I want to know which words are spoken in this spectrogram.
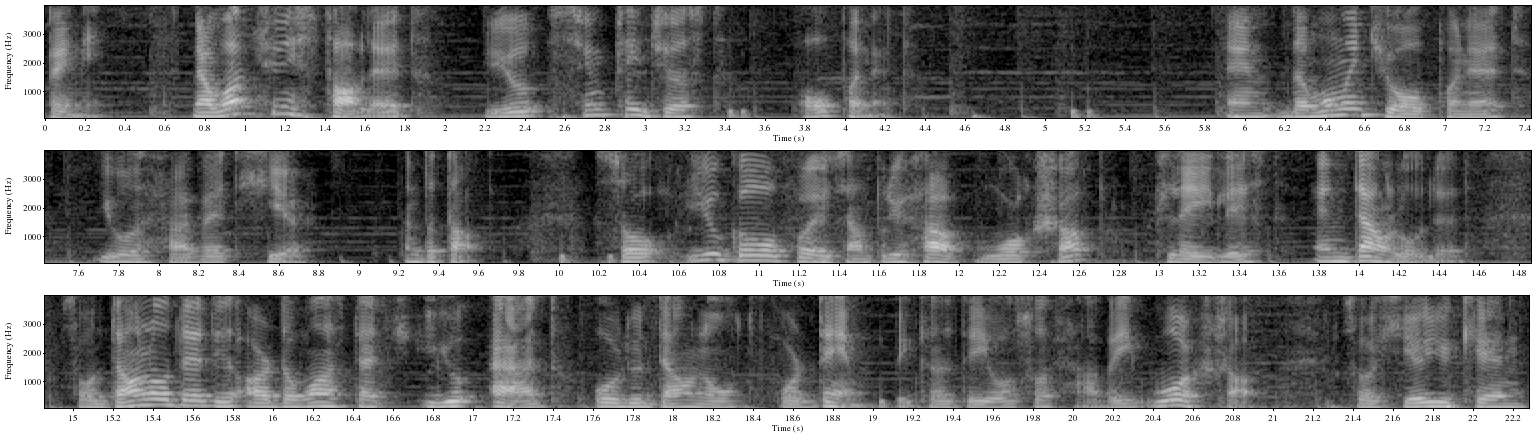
penny. Now once you install it, you simply just open it. And the moment you open it, you will have it here on the top. So you go, for example, you have workshop, playlist and downloaded. So downloaded are the ones that you add or you download for them because they also have a workshop. So here you can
